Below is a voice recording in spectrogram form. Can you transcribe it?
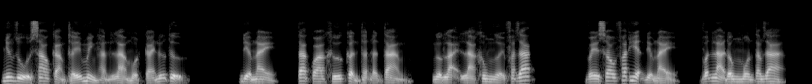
nhưng dù sao cảm thấy mình hẳn là một cái nữ tử. Điểm này, ta quá khứ cẩn thận ẩn tàng, ngược lại là không người phát giác. Về sau phát hiện điểm này, vẫn là đông môn tam gia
